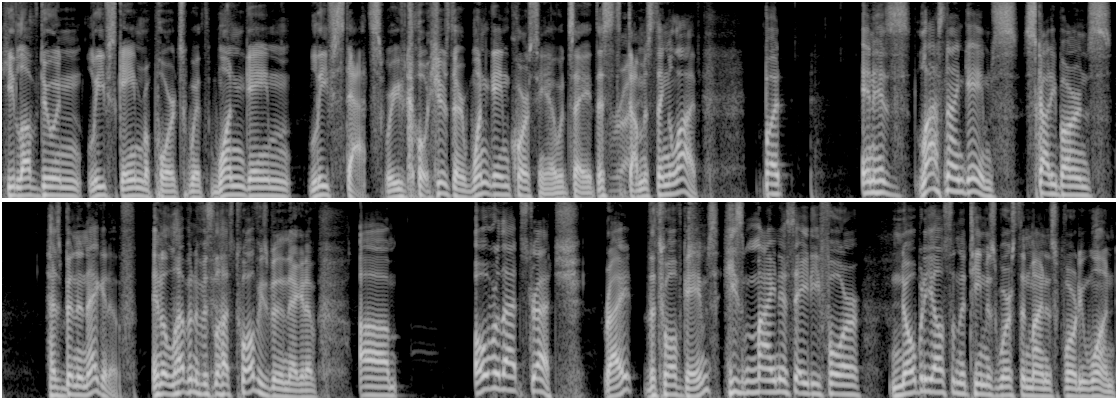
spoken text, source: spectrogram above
he loved doing Leafs game reports with one game Leaf stats, where you go, here's their one game coursing. I would say this is the dumbest thing alive. But in his last nine games, Scottie Barnes has been a negative. In 11 of his last 12, he's been a negative. Um, over that stretch, right? The 12 games, he's minus 84. Nobody else on the team is worse than minus 41,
